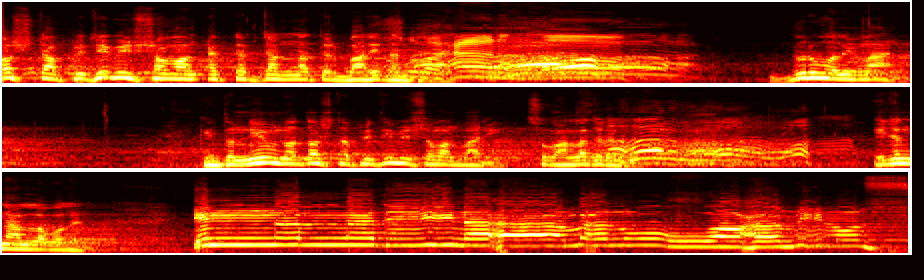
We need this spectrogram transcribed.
দশটা পৃথিবীর সমান একটা জান্নাতের বাড়ি দান করবেন। سبحان الله দুর্বল ইমান কিন্তু নিম্ন দশটা পৃথিবীর সমান বাড়ি সব আল্লাহ জোরে বলেন। এই জন্য আল্লাহ বলেন ইন্নাল্লাযীনা আমানু ওয়া আমিলুস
